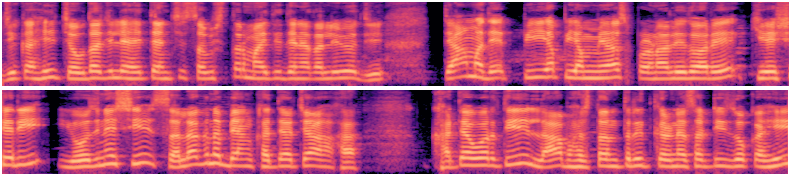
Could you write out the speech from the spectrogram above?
जी काही चौदा जिल्हे आहेत त्यांची सविस्तर माहिती देण्यात आलेली होती. त्यामध्ये पी एफ एम एस प्रणालीद्वारे केशरी योजनेशी संलग्न बँक खात्याच्या हा खात्यावरती लाभ हस्तांतरित करण्यासाठी जो काही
